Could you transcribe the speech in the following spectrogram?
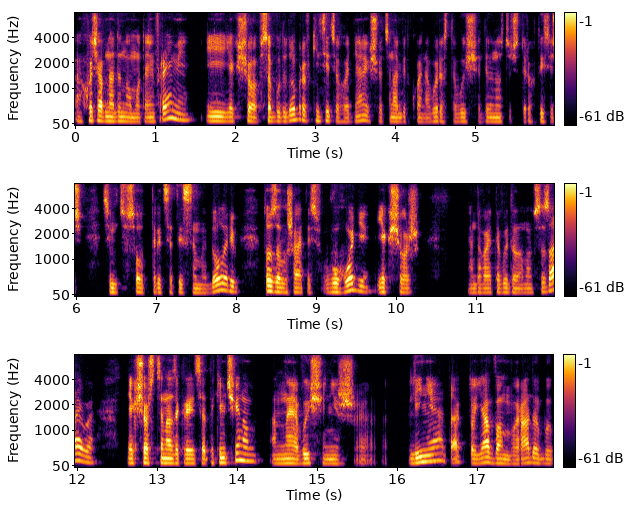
е, хоча б на даному таймфреймі. І якщо все буде добре, в кінці цього дня, якщо ціна біткоїна виросте вище 94 тисяч 737 доларів, то залишайтесь в угоді. Якщо ж давайте видалимо все зайве. Якщо ж ціна закриється таким чином, а не вище ніж лінія, так то я б вам радив би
